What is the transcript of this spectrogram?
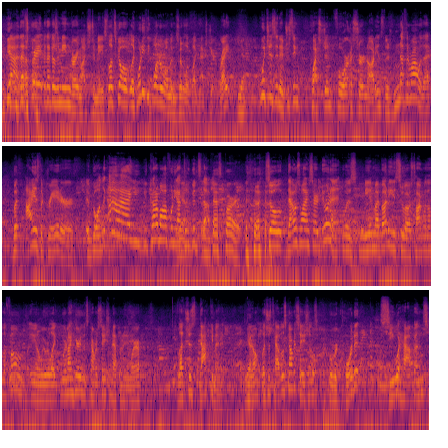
yeah, that's great, but that doesn't mean very much to me. So let's go. Like, what do you think Wonder Woman's going to look like next year, right? Yeah. Which is an interesting question for a certain audience. There's nothing wrong with that. But I, as the creator, am going like, ah, you, you cut them off when you got Yeah, to the good stuff. best part. so that was why I started doing it. Was me and my buddies who I was talking with on the phone. You know, we were like, we're not hearing this conversation happen anywhere. Let's just document it. You know, let's just have those conversations. We'll record it, see what happens.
